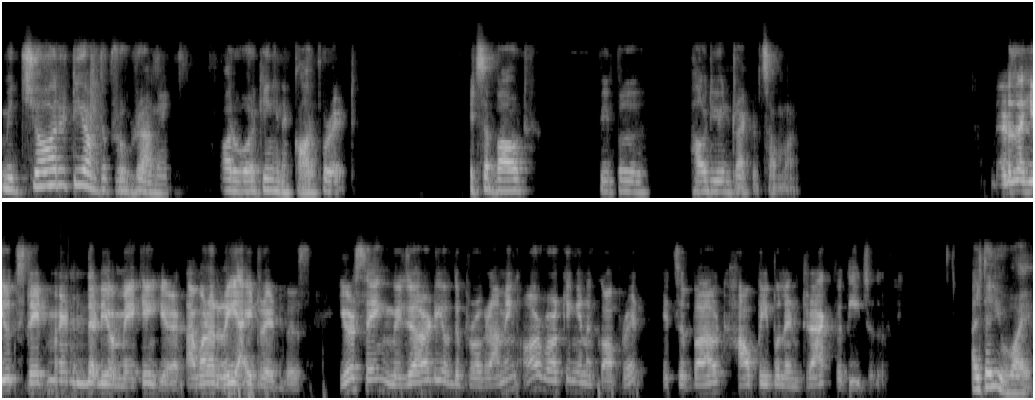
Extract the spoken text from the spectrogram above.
majority of the programming or working in a corporate, it's about people. How do you interact with someone? That is a huge statement that you're making here. I want to reiterate this. You're saying majority of the programming or working in a corporate, it's about how people interact with each other. I'll tell you why.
